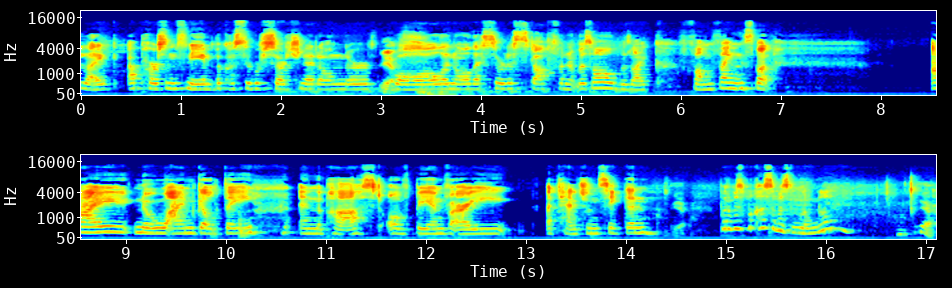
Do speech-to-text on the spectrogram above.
like a person's name because they were searching it on their Yes. wall and all this sort of stuff, and it was all like fun things. But I know I'm guilty in the past of being very attention seeking. Yeah. But it was because I was lonely. Yeah,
